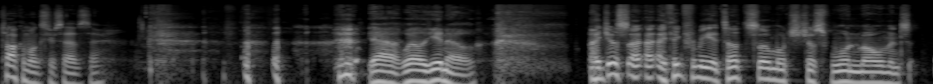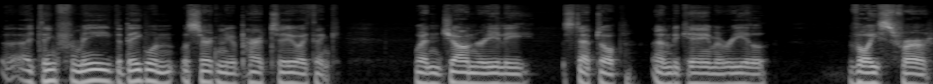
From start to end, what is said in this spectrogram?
talk amongst yourselves there. Yeah, well, you know, I just I, I think for me it's not so much just one moment. I think for me the big one was certainly a part two. I think when John really stepped up and became a real voice for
